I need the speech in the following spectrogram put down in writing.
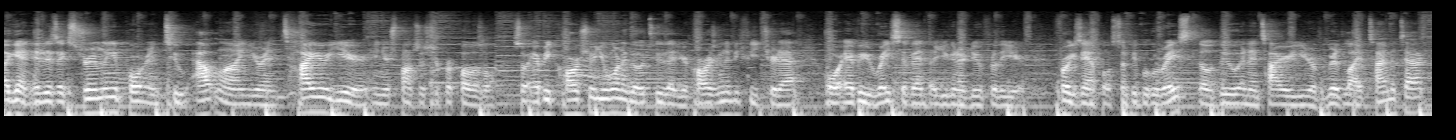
Again, it is extremely important to outline your entire year in your sponsorship proposal. So every car show you want to go to that your car is going to be featured at, or every race event that you're going to do for the year. For example, some people who race, they'll do an entire year of Gridlife time attack.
